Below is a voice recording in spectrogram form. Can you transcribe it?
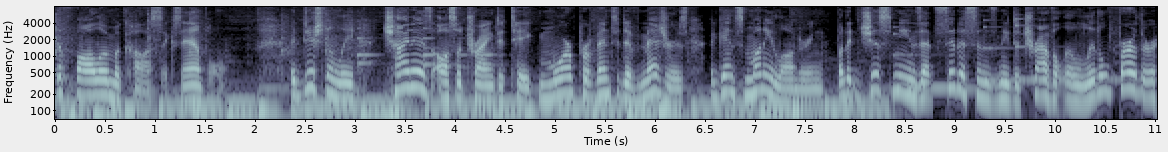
to follow Macau's example. Additionally, China is also trying to take more preventative measures against money laundering, but it just means that citizens need to travel a little further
